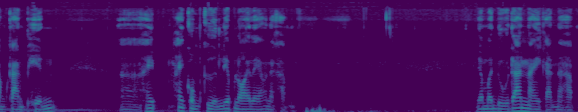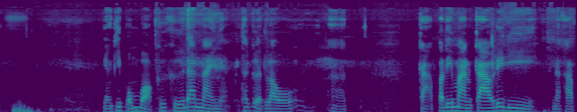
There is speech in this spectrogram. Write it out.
ทำการเพ้นท์ให้ให้กลมกลืนเรียบร้อยแล้วนะครับ เดี๋ยวมาดูด้านในกันนะครับ อย่างที่ผมบอกคือคือด้านในเนี่ย ถ้าเกิดเรากะปริมาณกาวได้ดีนะครับ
